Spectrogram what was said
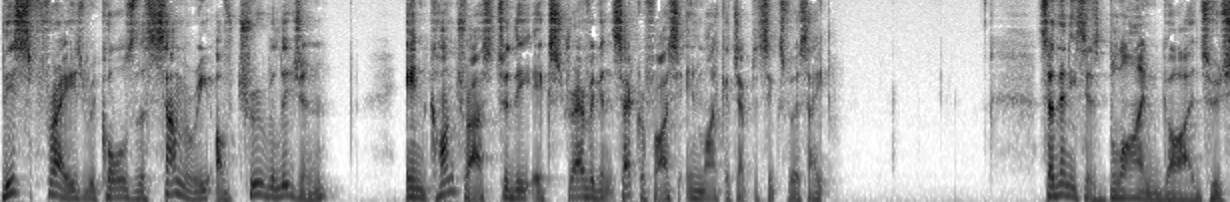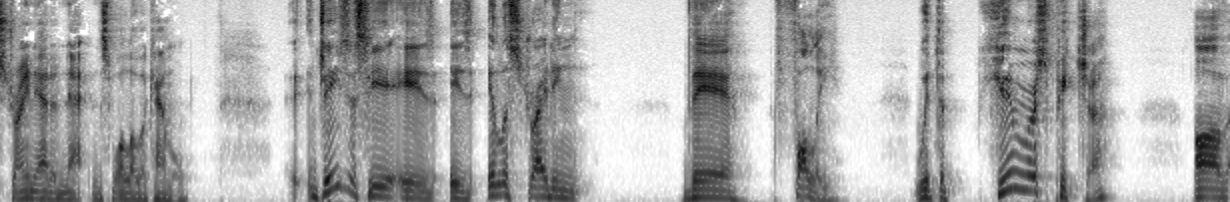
this phrase recalls the summary of true religion in contrast to the extravagant sacrifice in Micah chapter 6 verse 8. So then he says, blind guides who strain out a gnat and swallow a camel. Jesus here is, is illustrating their folly with the humorous picture of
